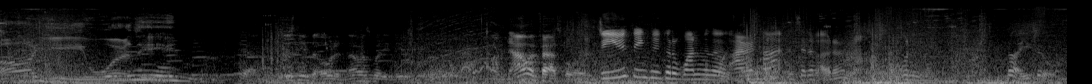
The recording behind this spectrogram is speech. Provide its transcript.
Are ye worthy? Yeah, you just need the Odin. That was what he needed. Oh, now it fast forwards. Do you think we could have won with an Ironheart instead of Odo? No, wouldn't have. No, you could have won.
